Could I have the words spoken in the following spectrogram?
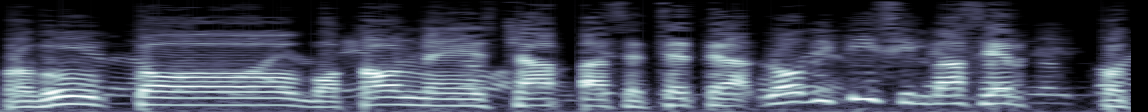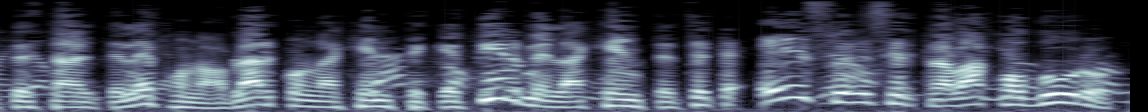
Producto, botones, chapas, etcétera. Lo difícil va a ser contestar el teléfono, hablar con la gente, que firme la gente, etcétera. Eso es el trabajo duro.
